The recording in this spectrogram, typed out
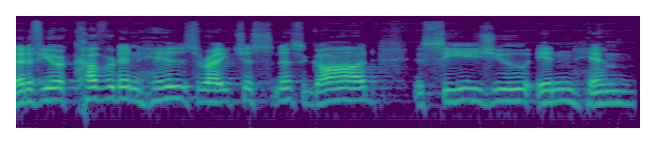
that if you're covered in His righteousness, God sees you in Him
